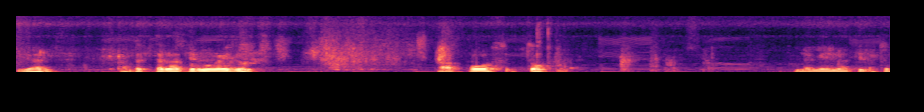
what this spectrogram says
Yan. Kabit na natin mga idol. Tapos ito. Lagay natin ito.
